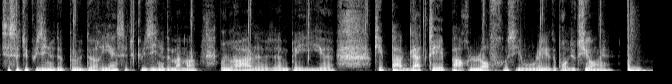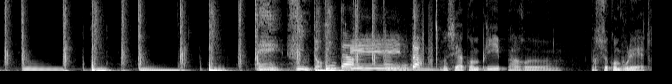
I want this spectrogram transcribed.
C'est cette cuisine de peu, de rien, cette cuisine de maman rurale d'un pays euh, qui est pas gâté par l'offre, si vous voulez, de production. Hein. Hey, finto. On s'est accompli par, euh, par ce qu'on voulait être.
